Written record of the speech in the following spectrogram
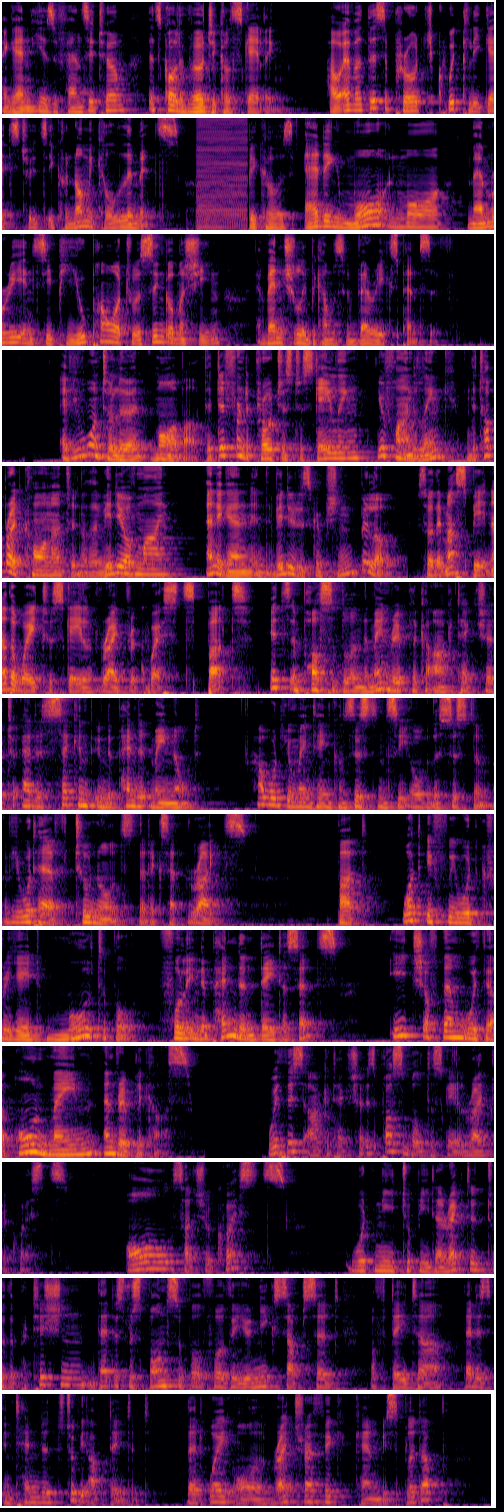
Again, here's a fancy term, it's called vertical scaling. However, this approach quickly gets to its economical limits because adding more and more memory and CPU power to a single machine eventually becomes very expensive. If you want to learn more about the different approaches to scaling, you'll find a link in the top right corner to another video of mine and again in the video description below. So there must be another way to scale write requests, but it's impossible in the main replica architecture to add a second independent main node. How would you maintain consistency over the system if you would have two nodes that accept writes? But what if we would create multiple fully independent datasets each of them with their own main and replicas. With this architecture, it's possible to scale write requests. All such requests would need to be directed to the partition that is responsible for the unique subset of data that is intended to be updated. That way all write traffic can be split up,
